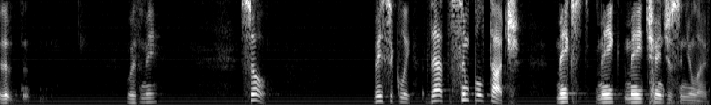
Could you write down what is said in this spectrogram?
uh, with me? So, basically, that simple touch makes make made changes in your life.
